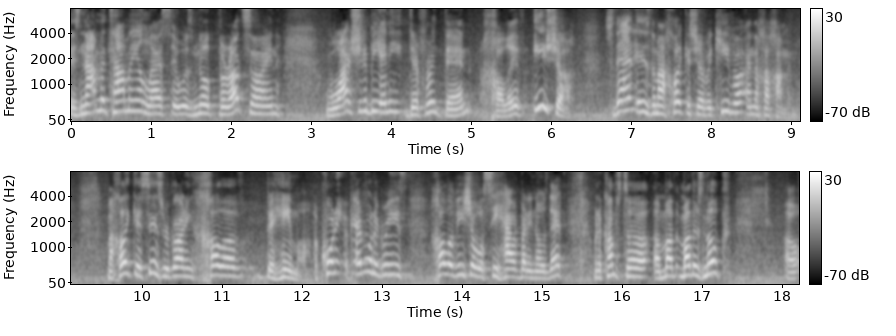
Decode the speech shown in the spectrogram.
is not metame unless it was milk baratzain? Why should it be any different than chalav isha? So that is the machlekes Rabbi Akiva and the Chachamim. Machlekes is regarding chalav behema. According, everyone agrees chalav isha. We'll see how everybody knows that. When it comes to a mother, mother's milk, uh,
